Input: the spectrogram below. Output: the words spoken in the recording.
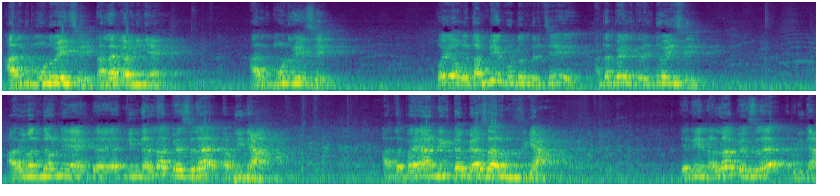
அதுக்கு மூணு வயசு. நல்லா கவனிங்க. அதுக்கு மூணு வயசு. போய் அவங்க தம்பியை கூட்டு வந்துருச்சு. அந்த பையனுக்கு ரெண்டு வயசு. அவன் வந்தவொடனே என்கிட்ட நீ நல்லா பேசுற? அப்படின்னா அந்த பையன் அன்னைக்கு தான் பேச ஆரம்பிச்சிருக்கான் என்னைய நல்லா பேசுற? அப்படின்னா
